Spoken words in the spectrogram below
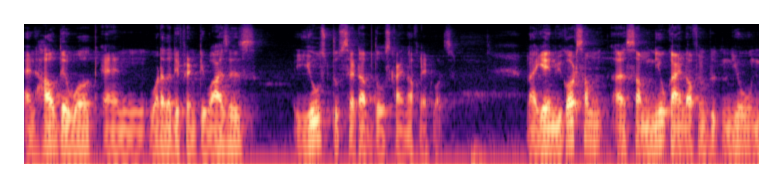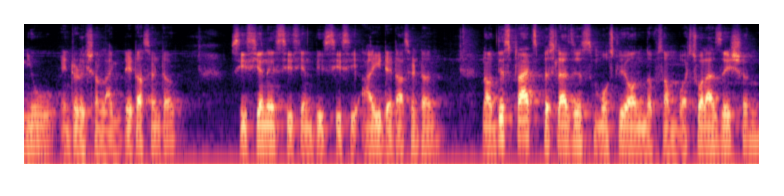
and how they work and what are the different devices used to set up those kind of networks now again we got some uh, some new kind of new new introduction like data center CCNA, CCNP, CCIE data center now this track specializes mostly on the some virtualization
